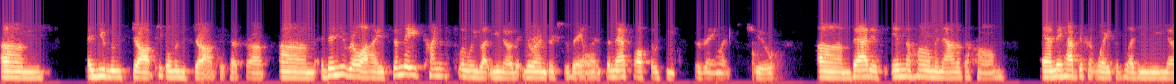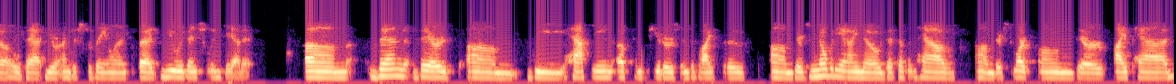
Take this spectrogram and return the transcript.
um, you lose jobs, people lose jobs, etc. Um, and then you realize, then they kind of slowly let you know that you're under surveillance, and that's also deep surveillance too. Um, that is in the home and out of the home, and they have different ways of letting you know that you're under surveillance, but you eventually get it. Um, then there's um, the hacking of computers and devices. Um, there's nobody I know that doesn't have um, their smartphone, their iPad,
